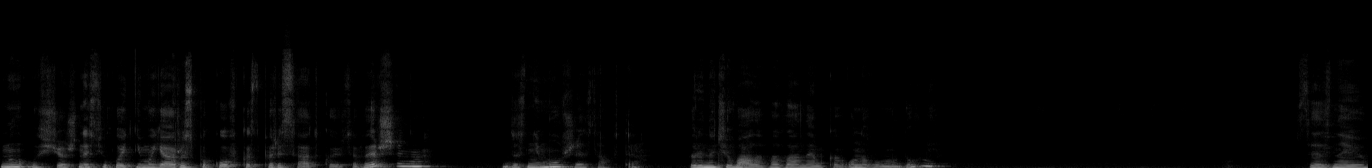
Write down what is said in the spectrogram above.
Ну, що ж, на сьогодні моя розпаковка з пересадкою завершена. Дозніму вже завтра. Переночувала Гагланемка у новому домі. Все з нею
